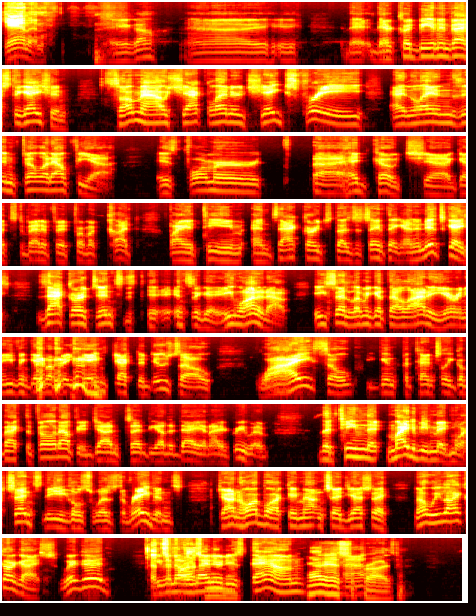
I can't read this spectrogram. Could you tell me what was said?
Gannon. There you go. Uh, he- there, there could be an investigation. Somehow, Shaq Leonard shakes free and lands in Philadelphia. His former uh, head coach uh, gets to benefit from a cut by a team, and Zach Ertz does the same thing. And in this case, Zach Ertz inst- instigated. He wanted out. He said, "Let me get the hell out of here," and he even gave up a game check to do so. Why? So he can potentially go back to Philadelphia. John said the other day, and I agree with him. The team that might have even made more sense, the Eagles, was the Ravens. John Harbaugh came out and said yesterday, "No, we like our guys. We're good." That even though Leonard me. is down. That is uh,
